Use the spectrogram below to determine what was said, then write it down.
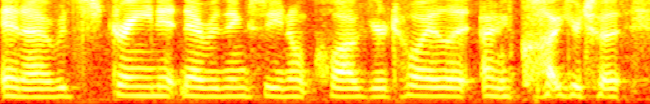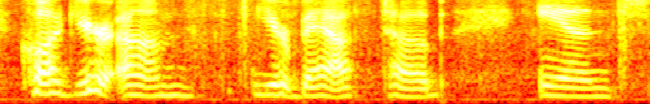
and I would strain it and everything so you don't clog your toilet. I mean, clog your toilet, clog your, um, your bathtub. And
